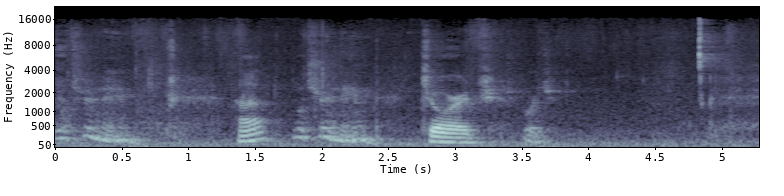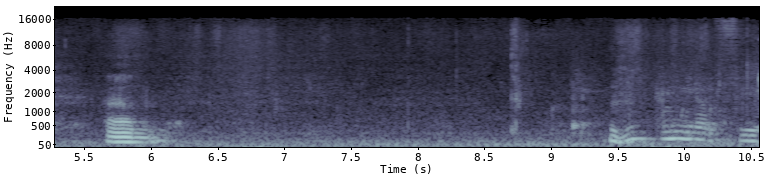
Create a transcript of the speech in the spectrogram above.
What's your name? huh? What's your name? George. George. Um, When we note feel,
